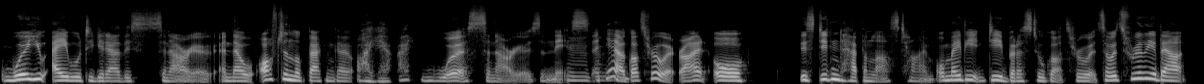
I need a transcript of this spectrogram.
Were you able to get out of this scenario? And they'll often look back and go, oh, yeah, I had worse scenarios than this. Mm-hmm. And yeah, I mm-hmm. got through it, right? Or this didn't happen last time. Or maybe it did, but I still got through it. So it's really about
